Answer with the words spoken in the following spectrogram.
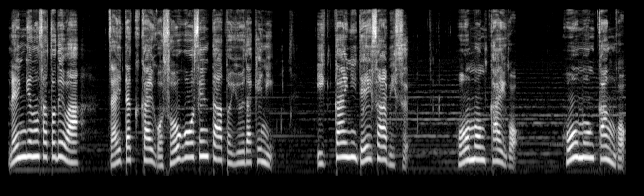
レンゲの里では在宅介護総合センターというだけに1階にデイサービス、訪問介護、訪問看護、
